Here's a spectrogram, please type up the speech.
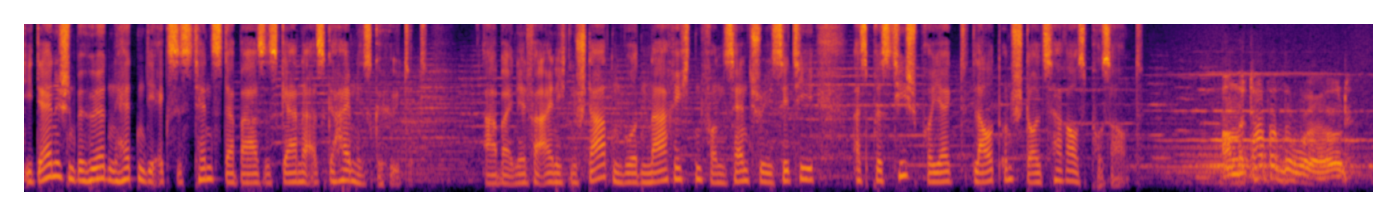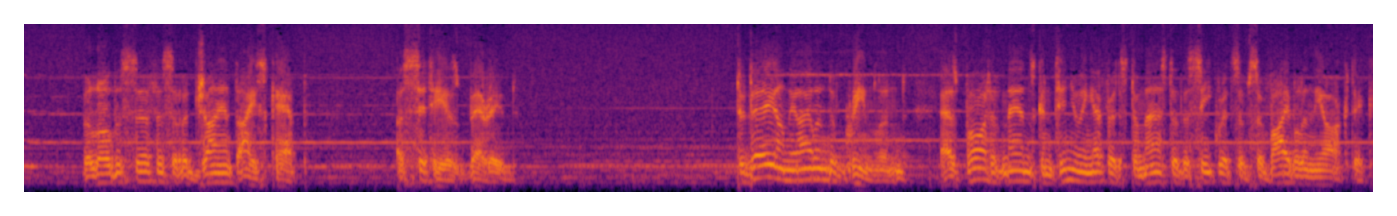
Die dänischen Behörden hätten die Existenz der Basis gerne als Geheimnis gehütet. Aber in den Vereinigten Staaten wurden Nachrichten von Century City als Prestigeprojekt laut und stolz herausposaunt. On the top of the world, below the surface of a giant ice cap, a city is buried. Today on the island of Greenland, As part of man's continuing efforts to master the secrets of survival in the Arctic,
